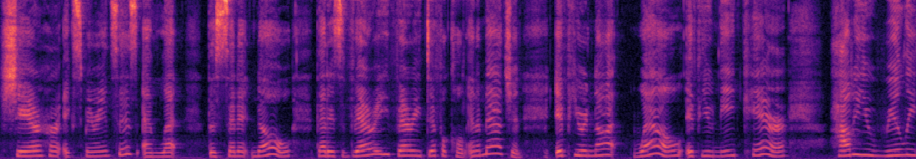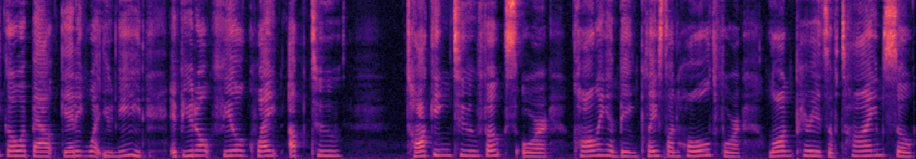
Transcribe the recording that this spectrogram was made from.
share her experiences and let the Senate know that it's very, very difficult. And imagine if you're not well, if you need care, how do you really go about getting what you need if you don't feel quite up to talking to folks or calling and being placed on hold for long periods of time? So,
